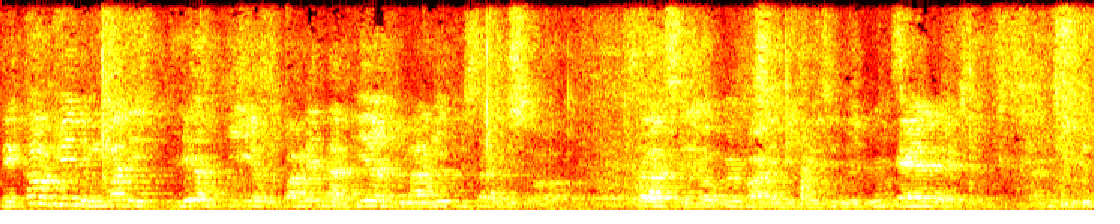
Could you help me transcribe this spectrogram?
mais quand vient le moment de leur dire, de parler de la Vierge Marie, tout ça, ça, c'est, on peut parler de Jésus, mais lui, elle, euh, ça dit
